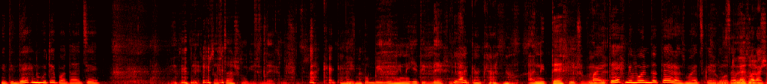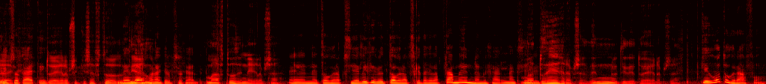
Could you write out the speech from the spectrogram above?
Για την τέχνη μου τίποτα, έτσι. Για την τέχνη. Θα φτάσουμε και στην τέχνη σου. Πλάκα Η κάνω. εκπομπή δεν είναι για την τέχνη. σου. Πλάκα κάνω. Αν η τέχνη σου Μα βέβαια. η τέχνη μου είναι το τέρας μου, έτσι και Εγώ αλλιώς. το Δεν έχω να έγραψα, κρύψω κάτι. Το έγραψα και σε αυτό. Δεν ότι έχω αν- να κρύψω κάτι. Μα αυτό δεν έγραψα. Ε, ναι, το έγραψε. Η αλήθεια είναι ότι το έγραψε και τα γραπτά μένουν, Μιχάλη, να Μα ξέρεις. το έγραψα. Δεν είναι ότι δεν το έγραψα. Και εγώ το γράφω.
